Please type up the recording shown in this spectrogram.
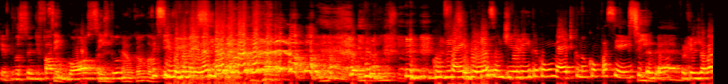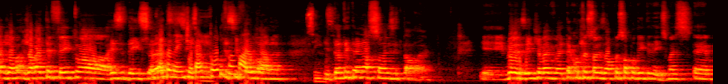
Que que você de fato Sim, gosta de Sim, tudo? é o que eu gosto. Precisa também, né? Com fé em Deus, um dia ele entra como médico, não como paciente, Sim. entendeu? É, porque já vai, já, vai- já vai ter feito a residência Exatamente, antes já tá de- todo formado formar, já. né? Sim, E sim. tantas internações e tal, né? E, beleza, a gente já vai, vai até contextualizar o pessoal poder entender isso, mas é,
